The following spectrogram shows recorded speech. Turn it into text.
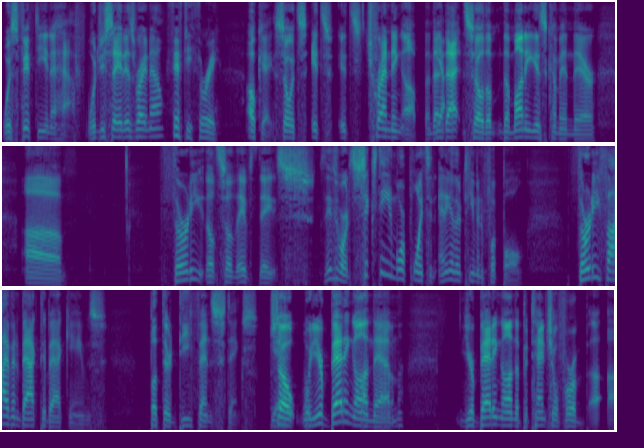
was 50 and a half. Would you say it is right now? Fifty-three. Okay, so it's it's it's trending up, and that, Yeah. that so the the money has come in there. Um, Thirty, so they've they they've scored sixteen more points than any other team in football, thirty-five in back-to-back games, but their defense stinks. Yeah. So when you're betting on them, you're betting on the potential for a, a,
